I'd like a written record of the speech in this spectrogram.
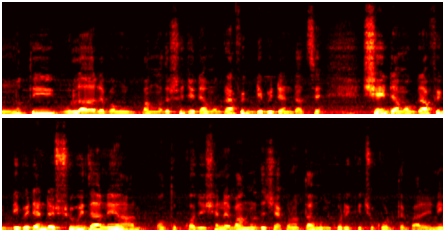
উন্নতিগুলার এবং বাংলাদেশের যে ডেমোগ্রাফিক ডিভিডেন্ড আছে, সেই ডেমোগ্রাফিক ডিভিডেন্ডের সুবিধা নেওয়ার মতো পজিশনে বাংলাদেশ এখনও তেমন করে কিছু করতে পারেনি।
